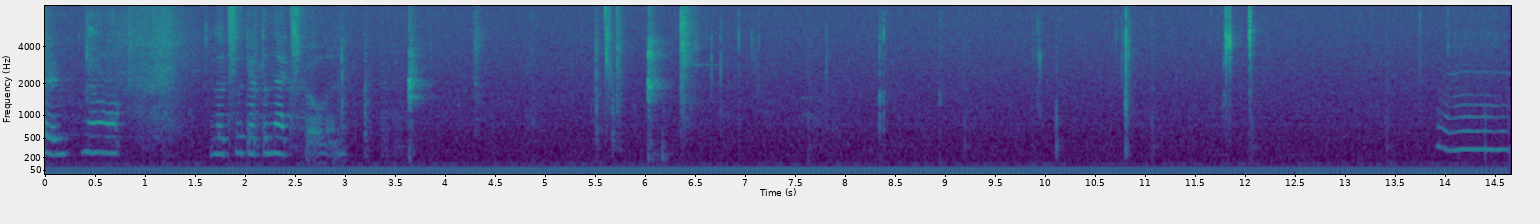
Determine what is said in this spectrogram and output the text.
Okay, now let's look at the next building. Mm.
